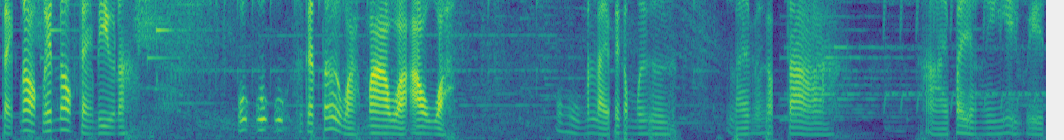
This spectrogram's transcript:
แตกนอกเล่นนอกแตกดีอยู่นะอุ๊อุ๊อุ๊สแกตเตอร์ว่ะ มาว่ะ เอาว่ะ โอ้โห มันไหลไปกับมือ ไหลไปกับตา หายไปอย่างนี้เวท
